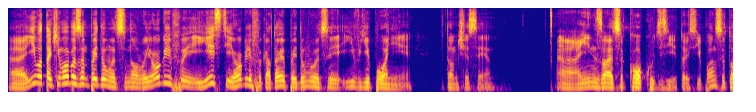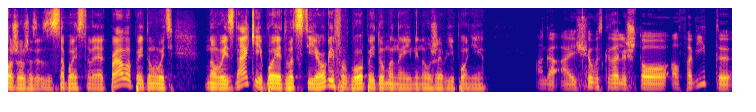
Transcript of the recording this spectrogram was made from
А, и вот таким образом придумываются новые иероглифы, и есть иероглифы, которые придумываются и в Японии в том числе. А, они называются кокудзи, то есть японцы тоже уже за собой оставляют право придумывать новые знаки, и более 20 иероглифов было придумано именно уже в Японии. Ага, а еще вы сказали, что алфавит э,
